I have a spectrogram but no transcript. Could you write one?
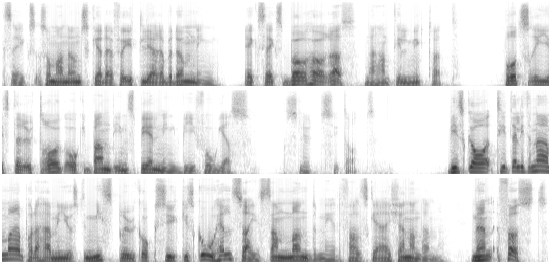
XX som han önskade för ytterligare bedömning. XX bör höras när han tillnyktrat. Brottsregisterutdrag och bandinspelning bifogas. Slut citat. Vi ska titta lite närmare på det här med just missbruk och psykisk ohälsa i samband med falska erkännanden. Men först,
